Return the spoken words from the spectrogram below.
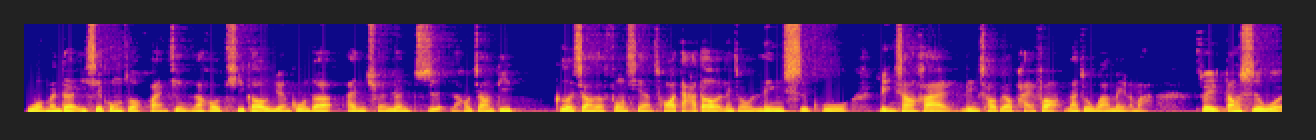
我们的一些工作环境，然后提高员工的安全认知，然后降低各项的风险，从而达到那种零事故、零伤害、零超标排放，那就完美了嘛。所以当时我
